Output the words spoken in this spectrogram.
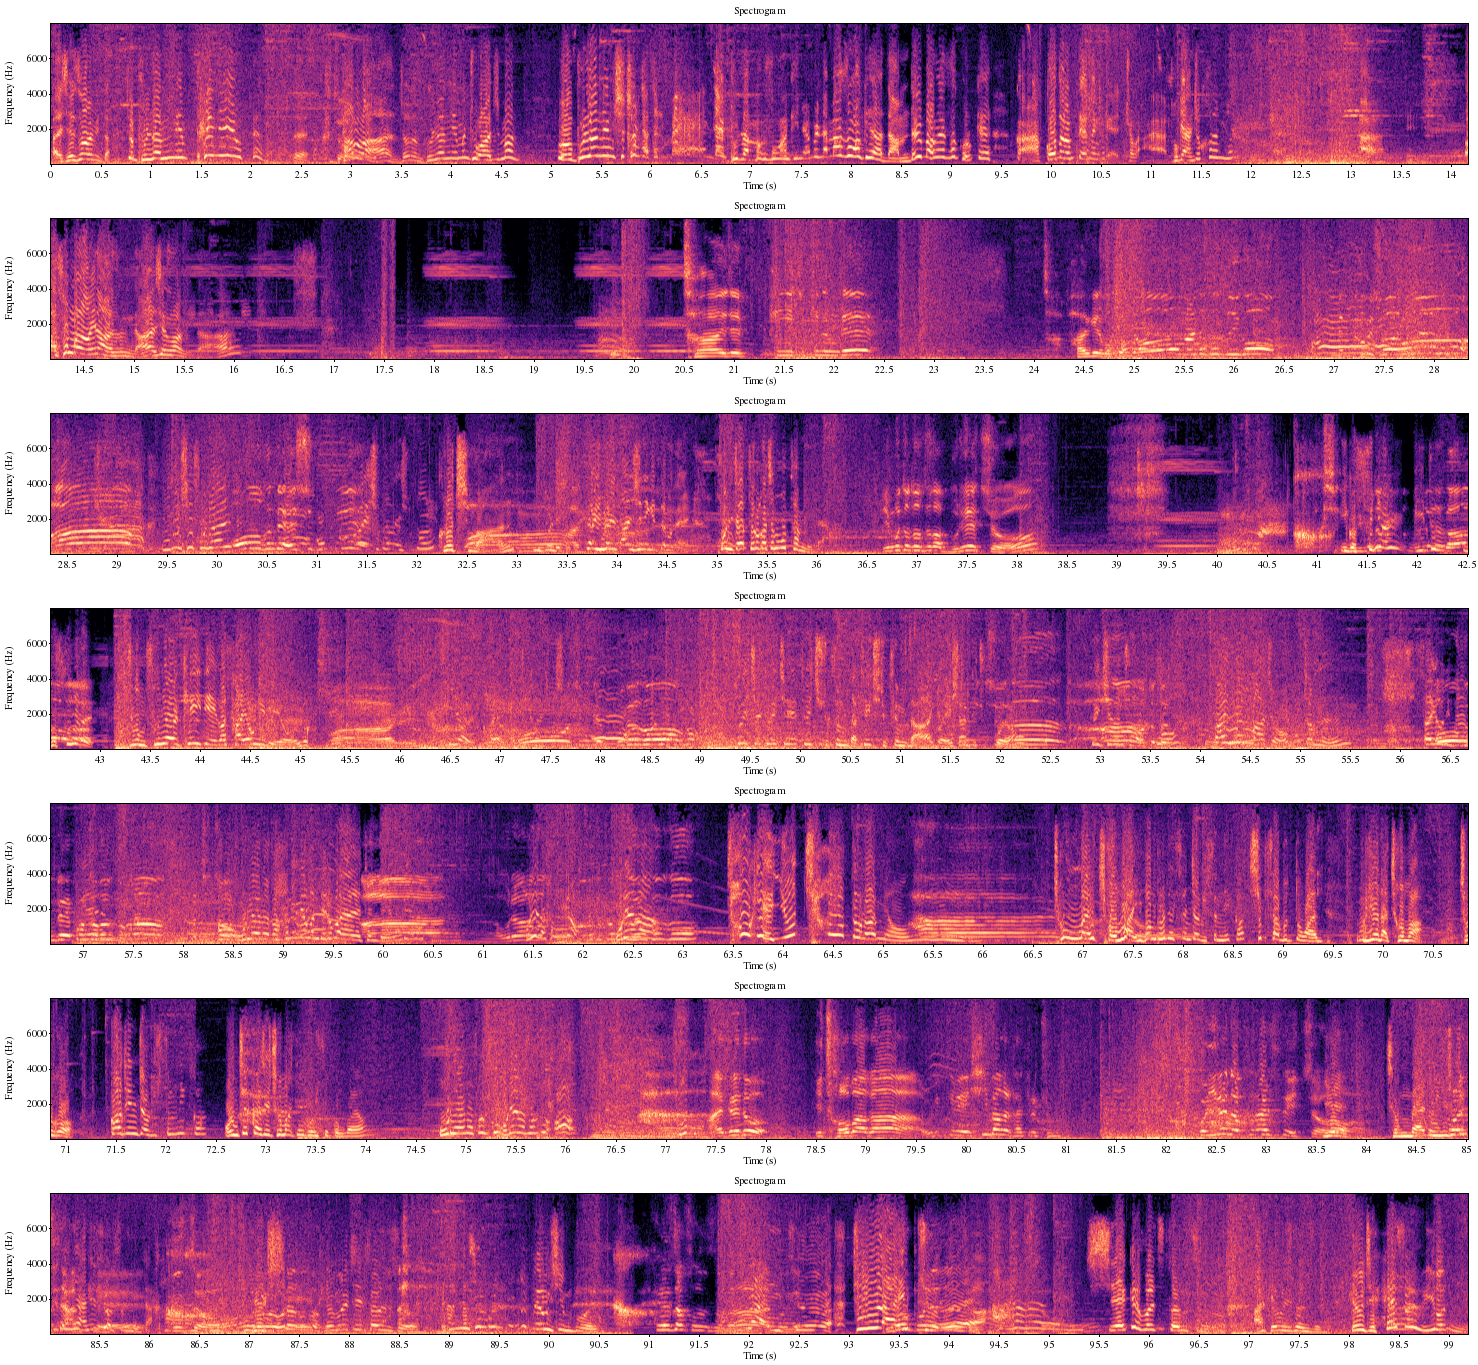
아 죄송합니다 저 불량님 팬이에요 팬 네. 그죠. 다만 저는 불량님은 좋아하지만 어, 불량님 시청자들은 맨날 불량 방송하기냐 불량 방송하기냐 남들 방에서 그렇게 까- 꺼드럭대는 게 좀 아, 보기 안 좋거든요 아, 아 속마음이 나왔습니다 아 죄송합니다 자 이제 핑이 찍히는 게. 자 바위기를 먹겠는데. 어 말도 선수 이거. 근데 폼이 좋아요. 아. 이것이 소년? 어 근데 애쉬 국기. 그렇지만 와. 이블리 혈혈 단신이기 때문에 혼자 들어가지 못합니다 민보터 선수가 무리했죠. 이거 순혈 미드 이거 순혈 지금 순혈 KDA가 4영일이에요 이거 와 지금 순혈 오 지금 이제 보면서 트위치 트위치 트위치 죽습니다 트위치 죽습니다 이거 애쉬한테 죽고요 트위치는 아, 죽었고 어쨌든 사이온 마저 못 잡는 하, 사이온 어 이거 근데 파카 선수가 아, 오리아나가 한 명은 데려가야 할 텐데. 오리아나, 아, 오리아나 오리아나 한 명. 오리아나. 선수. 저게 유차였더라면. 아. 정말 점화 이번 판에 쓴 적 있습니까? 14분 동안 오리아나 점화 저거 꺼진 적 있습니까? 언제까지 점화 들고 있을 건가요? 오리아나 선수, 오리아나 선수, 어! 아니 그래도 이 저마가 우리 팀의 희망을 밝힐 등. 뭐 이런 역할을 할 수도 있죠. 예, 정말 표현이 아닐 수. 없습니다. 그렇죠. 역시 선수. 괴물질 선수, 배우신 분, 배우신 분. 해적 선수가 딜라이트, 딜라이트. 아, 씨, 괴물질 선수. 아, 괴물질 선수. 괴물질 해설위원님.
